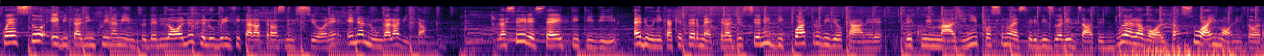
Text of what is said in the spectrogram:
Questo evita l'inquinamento dell'olio che lubrifica la trasmissione e ne allunga la vita. La serie 6 TTV è l'unica che permette la gestione di quattro videocamere, le cui immagini possono essere visualizzate due alla volta su iMonitor.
